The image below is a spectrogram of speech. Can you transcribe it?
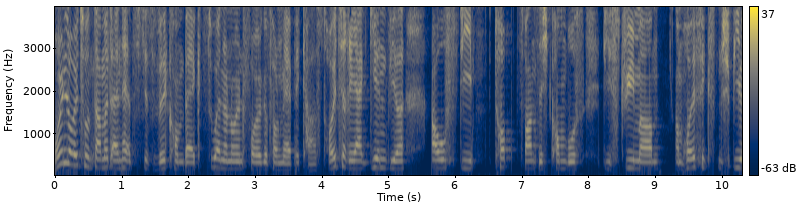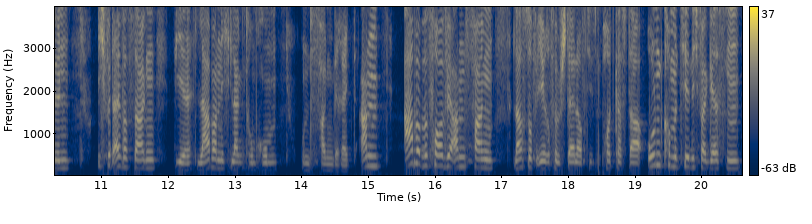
Moin Leute und damit ein herzliches Willkommen back zu einer neuen Folge von Mapicast. Heute reagieren wir auf die Top 20 Kombos, die Streamer am häufigsten spielen. Ich würde einfach sagen, wir labern nicht lang drum rum und fangen direkt an. Aber bevor wir anfangen, lasst auf Ehre 5 Sterne auf diesem Podcast da und kommentieren nicht vergessen.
